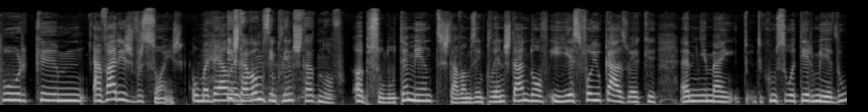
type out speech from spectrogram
porque hum, há várias versões. Uma delas. E estávamos em pleno Estado Novo. Absolutamente, estávamos em pleno Estado Novo. E esse foi o caso: é que a minha mãe começou a ter medo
